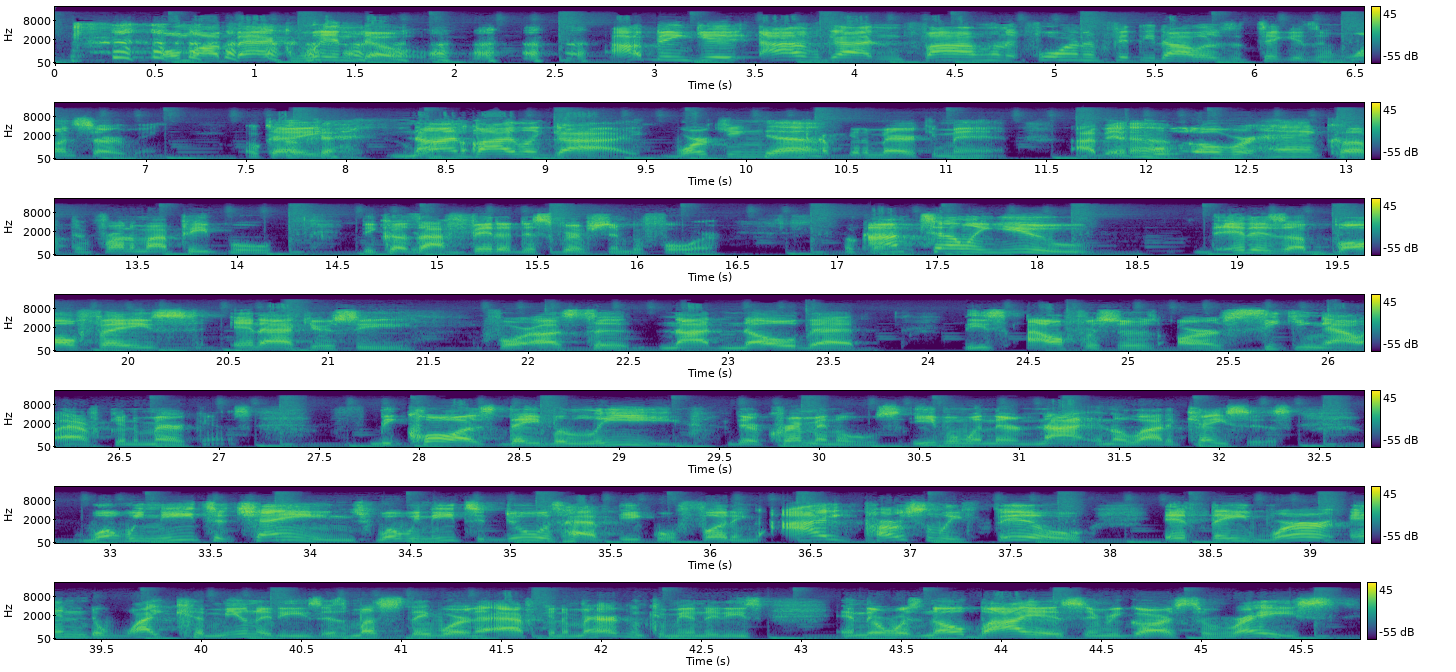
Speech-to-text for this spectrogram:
on my back window. I've been get I've gotten 500 450 dollars of tickets in one serving. Okay, okay. non-violent guy working yeah. African American man. I've been yeah. pulled over, handcuffed in front of my people because I fit a description before. Okay. I'm telling you, it is a ball face inaccuracy for us to not know that these officers are seeking out African Americans because they believe they're criminals, even when they're not in a lot of cases. What we need to change, what we need to do is have equal footing. I personally feel if they were in the white communities as much as they were in the African American communities, and there was no bias in regards to race,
